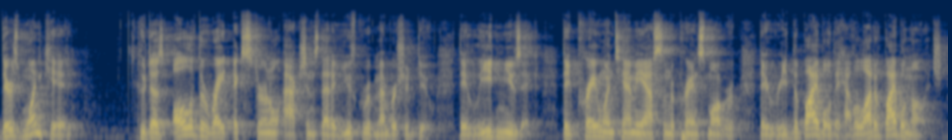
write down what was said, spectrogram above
there's one kid who does all of the right external actions that a youth group member should do. They lead music, they pray when Tammy asks them to pray in small group. They read the Bible. They have a lot of Bible knowledge.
